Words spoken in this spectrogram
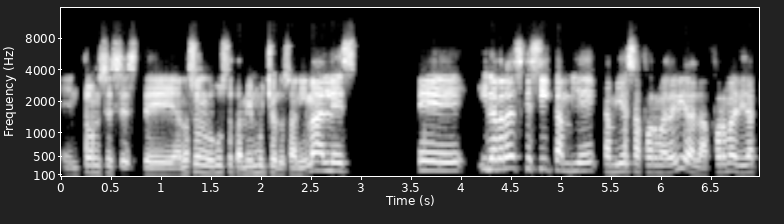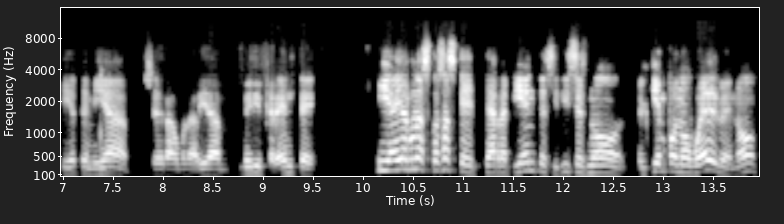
entonces este, a nosotros nos gusta también mucho los animales. Eh, y la verdad es que sí, cambié, cambié esa forma de vida. La forma de vida que yo tenía pues, era una vida muy diferente. Y hay algunas cosas que te arrepientes y dices, no, el tiempo no vuelve, ¿no?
